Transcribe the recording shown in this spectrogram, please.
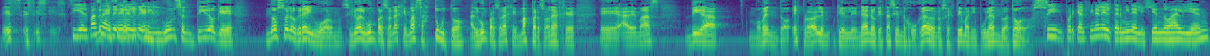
Es, es, es- es- Sí, él pasa no de tiene, ser no el tiene que- ningún sentido que no solo Grey Worm, sino algún personaje más astuto, algún personaje más personaje, eh, además diga, momento, es probable que el enano que está siendo juzgado nos esté manipulando a todos. Sí, porque al final él termina eligiendo a alguien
